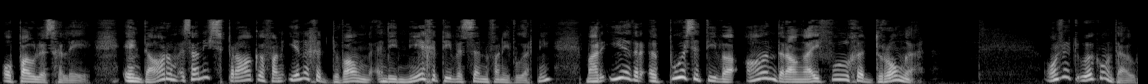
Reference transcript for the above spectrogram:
op Paulus gelê. En daarom is daar nie sprake van enige dwang in die negatiewe sin van die woord nie, maar eerder 'n positiewe aandrang. Hy voel gedronge. Ons het ook onthou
